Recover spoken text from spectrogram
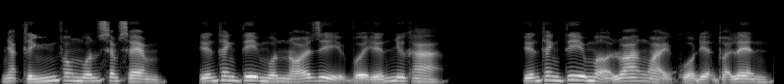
Nhạc thính phong muốn xem xem, yến thanh ti muốn nói gì với yến như kha. Yến thanh ti mở loa ngoài của điện thoại lên,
